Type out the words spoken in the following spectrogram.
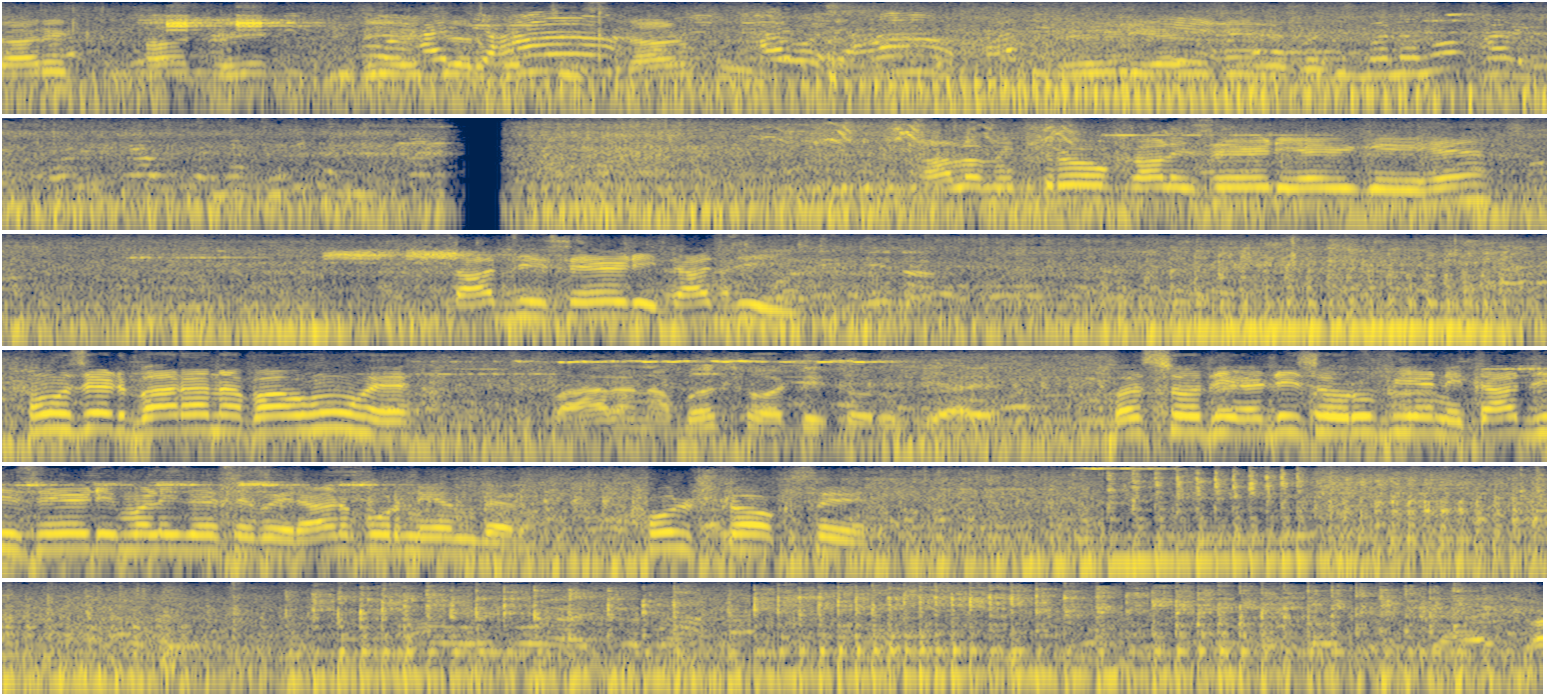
તારીખ આઠ એક બે હજાર પચીસ રાણપુર. હાલો મિત્રો કાળી શેરડી આવી ગઈ હે. તાજી શેરડી તાજી. શું શેઠ બારાના ભાવ શું છે બારાના બસો અઢીસો રૂપિયા હે. બસો થી અઢીસો રૂપિયાની તાજી શેરડી મળી જશે ભાઈ રાણપુરની અંદર. ફૂલ સ્ટોક છે.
